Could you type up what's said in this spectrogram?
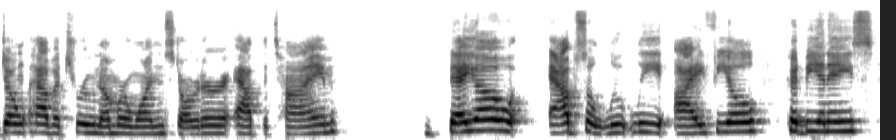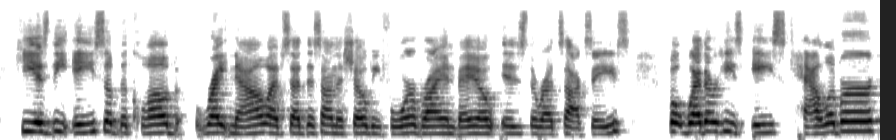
don't have a true number one starter at the time. Bello absolutely, I feel, could be an ace. He is the ace of the club right now. I've said this on the show before. Brayan Bello is the Red Sox ace. But whether he's ace caliber,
